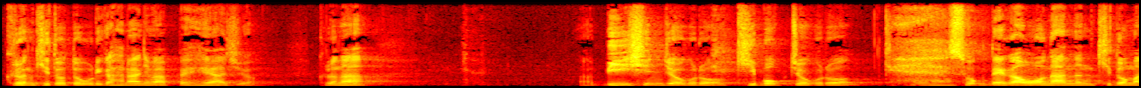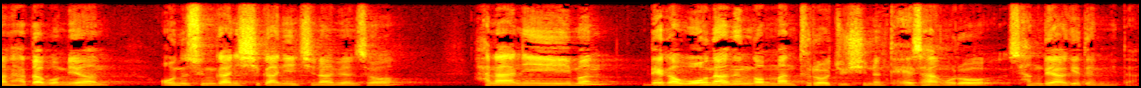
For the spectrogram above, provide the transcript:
그런 기도도 우리가 하나님 앞에 해야죠. 그러나 미신적으로 기복적으로 계속 내가 원하는 기도만 하다 보면 어느 순간 시간이 지나면서 하나님은 내가 원하는 것만 들어주시는 대상으로 상대하게 됩니다.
